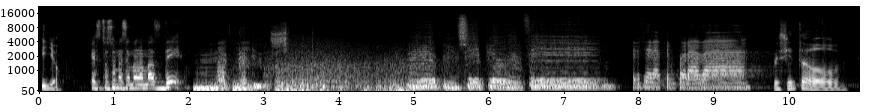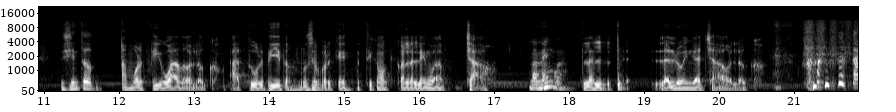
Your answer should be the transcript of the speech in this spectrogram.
Y yo. Esto es una semana más de Magnelius. El principio del fin. Tercera temporada. Me siento. Me siento amortiguado, loco. Aturdido. No sé por qué. Estoy como que con la lengua. Chao. la lengua. La, la luenga chao, loco.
